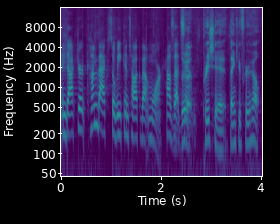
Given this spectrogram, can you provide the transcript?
And doctor, come back so we can talk about more. How's that sound? It. Appreciate it. Thank you for your help.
